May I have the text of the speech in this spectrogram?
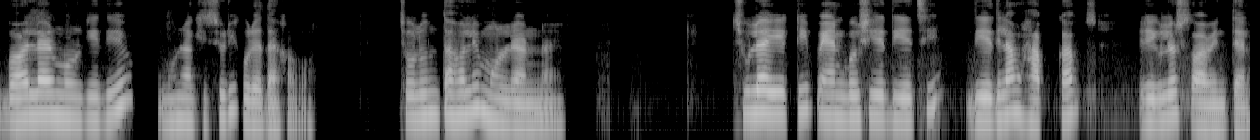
ব্রয়লার মুরগি দিয়ে ভুনা খিচুড়ি করে দেখাবো। চলুন তাহলে মূল রান্নায়। চুলায় একটি প্যান বসিয়ে দিয়েছি। দিয়ে দিলাম হাফ কাপ রেগুলার সয়াবিন তেল।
